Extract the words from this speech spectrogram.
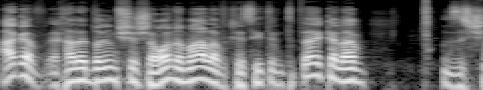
אגב, אחד הדברים ששרון אמר עליו כשעשיתם את הפרק עליו, זה ש...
